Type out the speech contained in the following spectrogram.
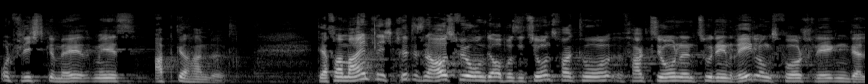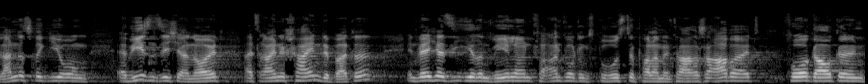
und pflichtgemäß abgehandelt. Der vermeintlich kritischen Ausführungen der Oppositionsfraktionen zu den Regelungsvorschlägen der Landesregierung erwiesen sich erneut als reine Scheindebatte, in welcher sie ihren Wählern verantwortungsbewusste parlamentarische Arbeit vorgaukeln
